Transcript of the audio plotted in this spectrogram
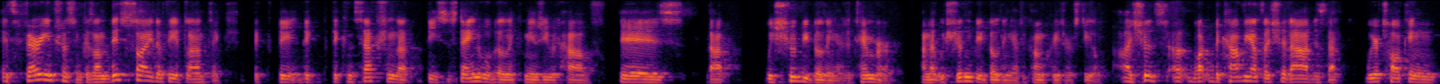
it's very interesting because on this side of the Atlantic, the, the, the, conception that the sustainable building community would have is that we should be building out of timber and that we shouldn't be building out of concrete or steel. I should, uh, what the caveats I should add is that we're talking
